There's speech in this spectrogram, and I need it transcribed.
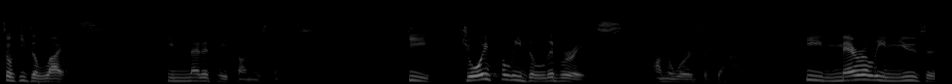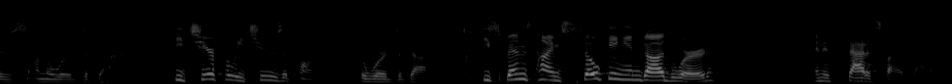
So he delights, he meditates on these things. He joyfully deliberates on the words of God. He merrily muses on the words of God. He cheerfully chews upon the words of God. He spends time soaking in God's word and is satisfied by it.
